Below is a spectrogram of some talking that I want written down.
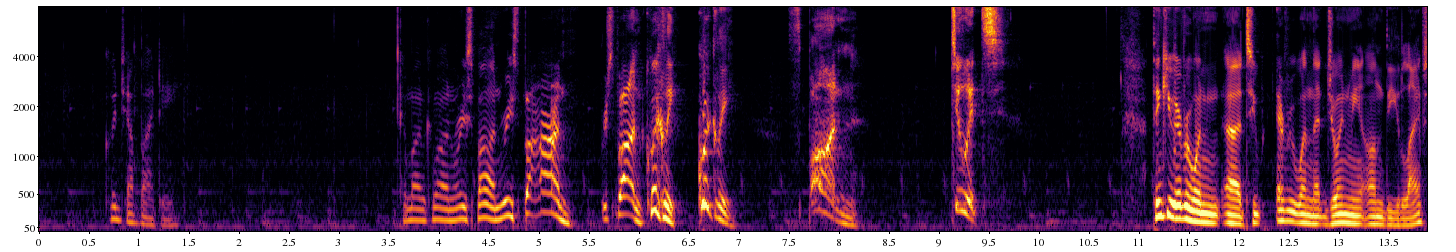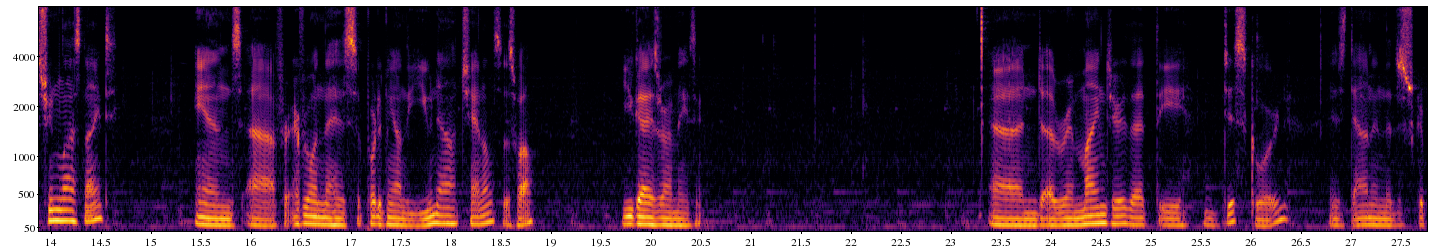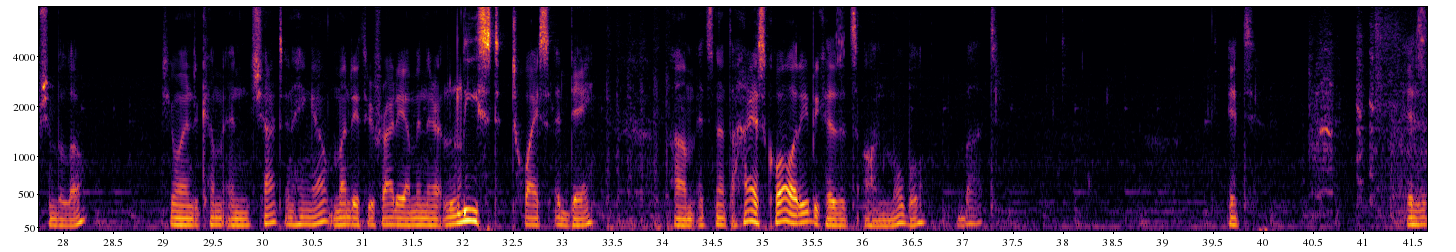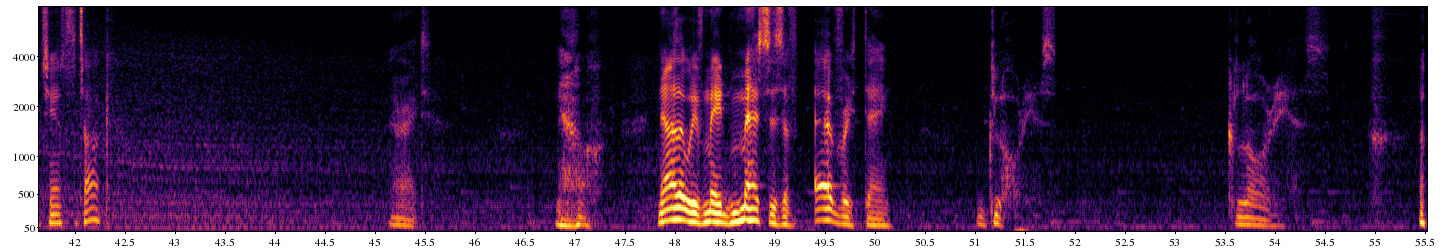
Good job, buddy. Come on, come on, respawn, respawn! Respawn, quickly, quickly! Spawn! Do it! Thank you, everyone, uh, to everyone that joined me on the live stream last night, and uh, for everyone that has supported me on the YouNow channels as well. You guys are amazing. And a reminder that the Discord is down in the description below. If you wanted to come and chat and hang out, Monday through Friday, I'm in there at least twice a day. Um, it's not the highest quality because it's on mobile, but it is a chance to talk. All right. Now, now that we've made messes of everything, glorious. glorious.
